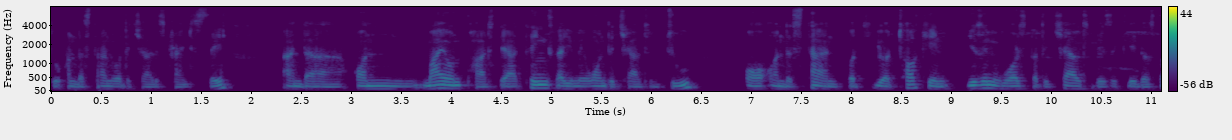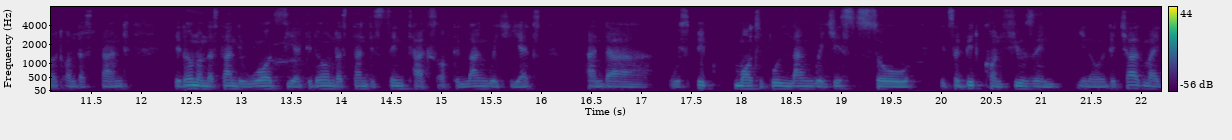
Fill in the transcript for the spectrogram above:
to understand what the child is trying to say. And uh, on my own part, there are things that you may want the child to do or understand, but you're talking using words that the child basically does not understand. They don't understand the words yet. They don't understand the syntax of the language yet. And uh, we speak multiple languages, so it's a bit confusing. You know, the child might,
